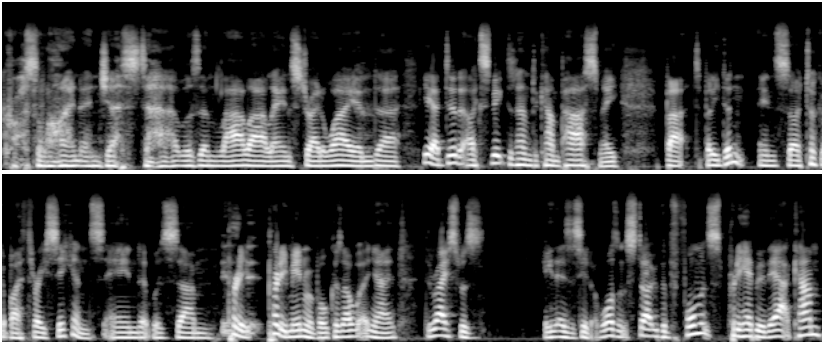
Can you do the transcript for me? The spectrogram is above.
crossed the line and just uh, was in la la land straight away. And uh, yeah, I did. I expected him to come past me, but but he didn't, and so I took it by three seconds, and it was um, pretty it- pretty memorable because I you know the race was. As I said, I wasn't stoked with the performance. Pretty happy with the outcome,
